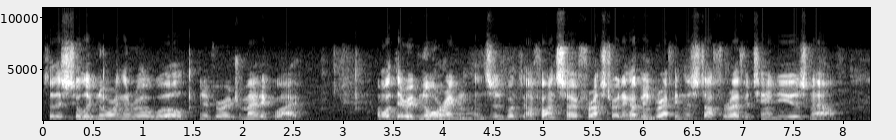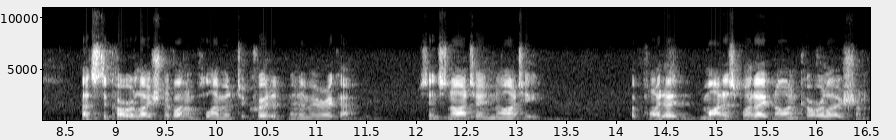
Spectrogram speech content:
So they're still ignoring the real world in a very dramatic way. And what they're ignoring, and this is what I find so frustrating, I've been graphing this stuff for over 10 years now. That's the correlation of unemployment to credit in America since 1990. A 0.8, minus 0.89 correlation.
